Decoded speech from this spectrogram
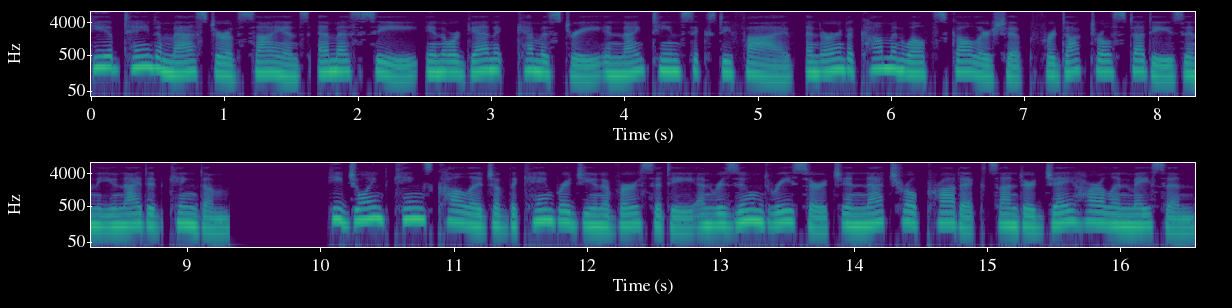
He obtained a Master of Science MSc in Organic Chemistry in 1965, and earned a Commonwealth Scholarship for doctoral studies in the United Kingdom. He joined King's College of the Cambridge University and resumed research in natural products under J. Harley-Mason.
